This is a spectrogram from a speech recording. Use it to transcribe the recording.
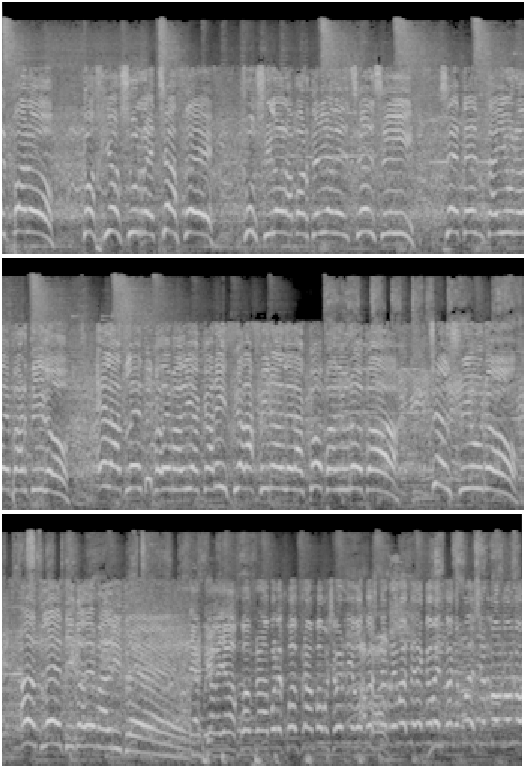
al palo. Cogió su rechace. Fusiló la portería del Chelsea. 71 de partido. El Atlético de Madrid acaricia la final de la Copa de Europa. Chelsea 1, Atlético de Madrid 3. Cuidado que llega Juan Fran, la pone Juan Fran. Vamos a ver Diego Costa, remate de cabeza que puede ser gol, gol, gol.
